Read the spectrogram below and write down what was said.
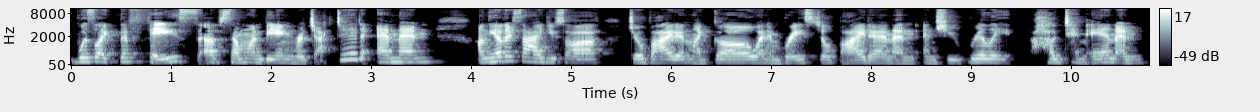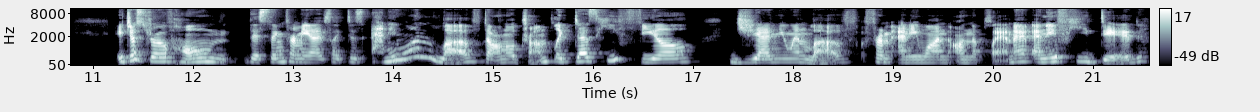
was like the face of someone being rejected. And then on the other side you saw joe biden like go and embrace jill biden and and she really hugged him in. And it just drove home this thing for me. I was like does anyone love donald trump? Like does he feel genuine love from anyone on the planet? And if he did,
